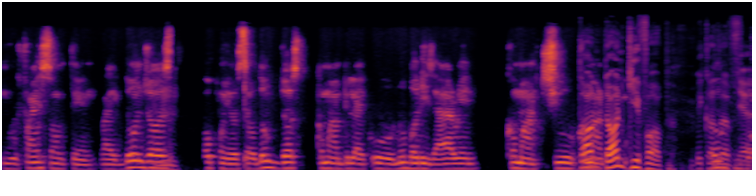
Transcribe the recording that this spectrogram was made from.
you will find something. Like, don't just open yourself. Don't just come and be like, oh, nobody's hiring. Come and chill. Come Don't and don't give up because Don't of give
